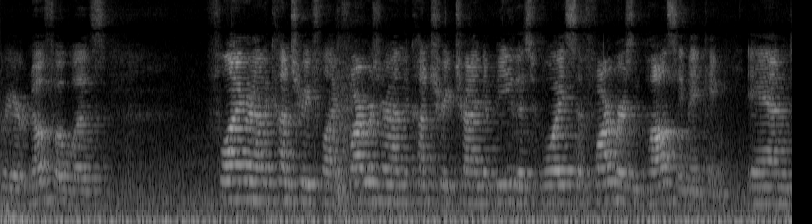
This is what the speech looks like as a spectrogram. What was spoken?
career at NOFA was flying around the country, flying farmers around the country, trying to be this voice of farmers in policymaking. And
